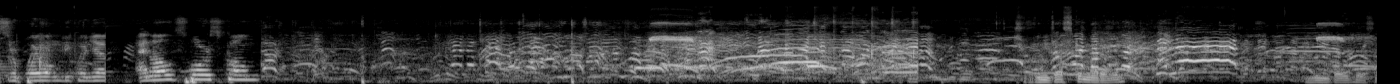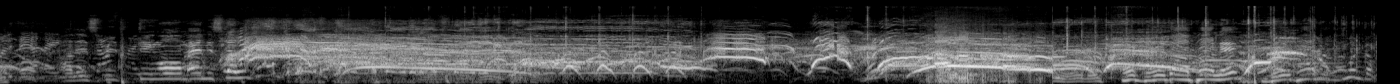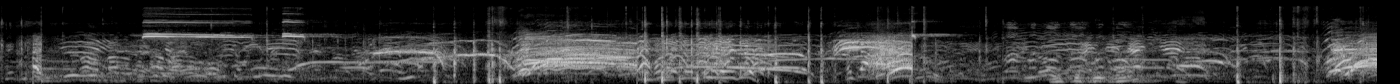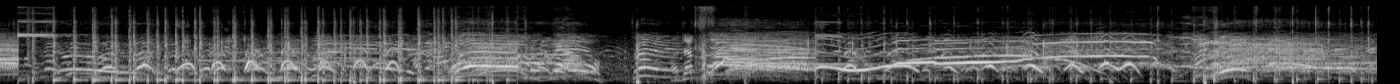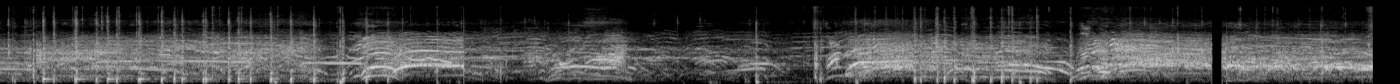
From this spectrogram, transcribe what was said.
Mr. Puewang and all sports com. Injustice Marvel. And He's beating home and Jangan.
